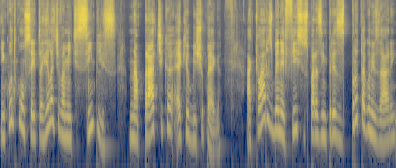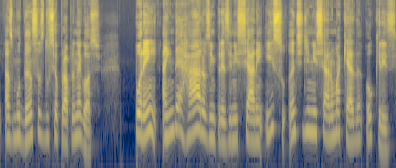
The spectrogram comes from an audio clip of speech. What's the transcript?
Enquanto o conceito é relativamente simples, na prática é que o bicho pega. Há claros benefícios para as empresas protagonizarem as mudanças do seu próprio negócio. Porém, ainda é raro as empresas iniciarem isso antes de iniciar uma queda ou crise.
